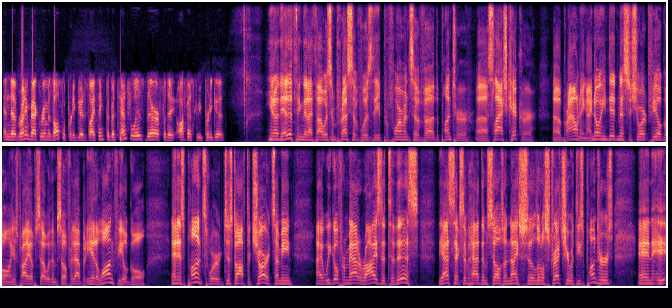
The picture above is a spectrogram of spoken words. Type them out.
and the running back room is also pretty good. So I think the potential is there for the offense to be pretty good. You know, the other thing that I thought was impressive was the performance of uh, the punter uh, slash kicker, uh, Browning. I know he did miss a short field goal, and he was probably upset with himself for that, but he hit a long field goal, and his punts were just off the charts. I mean, I, we go from Matt Araiza to this. The Aztecs have had themselves a nice uh, little stretch here with these punters, and it,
